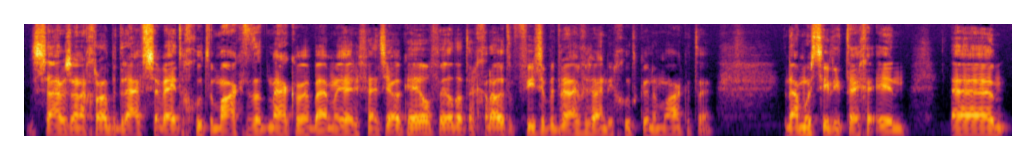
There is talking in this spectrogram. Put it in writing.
dus zij zijn een groot bedrijf, ze weten goed te marketen. Dat merken we bij Milieudefensie ook heel veel. Dat er grote, vieze bedrijven zijn die goed kunnen marketen. En daar moesten jullie tegen in. Um,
